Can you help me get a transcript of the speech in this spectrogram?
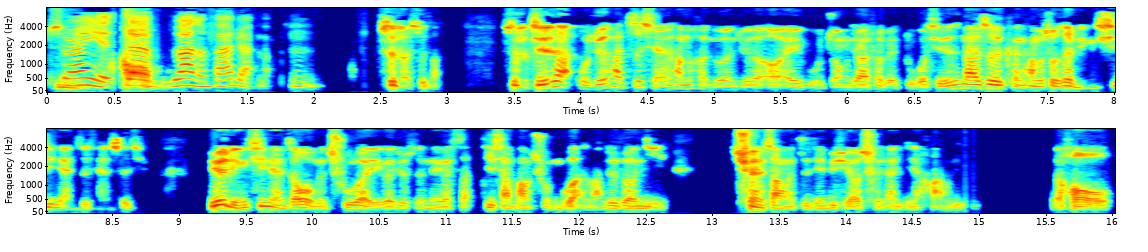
虽然也在不断的发展吧，嗯，是的，是的，是的，其实他我觉得他之前他们很多人觉得哦 A 股庄家特别多，其实那是可能他们说是零七年之前事情。因为零七年之后，我们出了一个就是那个三第三方存管嘛，就是说你券商的资金必须要存在银行里，然后，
